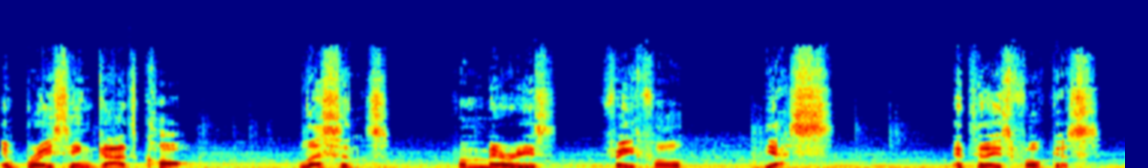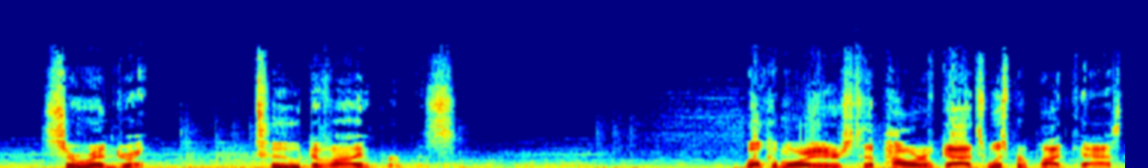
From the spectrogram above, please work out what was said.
Embracing God's Call Lessons from Mary's Faithful Yes. And today's focus Surrendering to Divine Purpose. Welcome, warriors, to the Power of God's Whisper podcast.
